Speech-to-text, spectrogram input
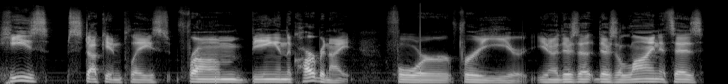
he's stuck in place from being in the carbonite for for a year. You know, there's a there's a line that says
